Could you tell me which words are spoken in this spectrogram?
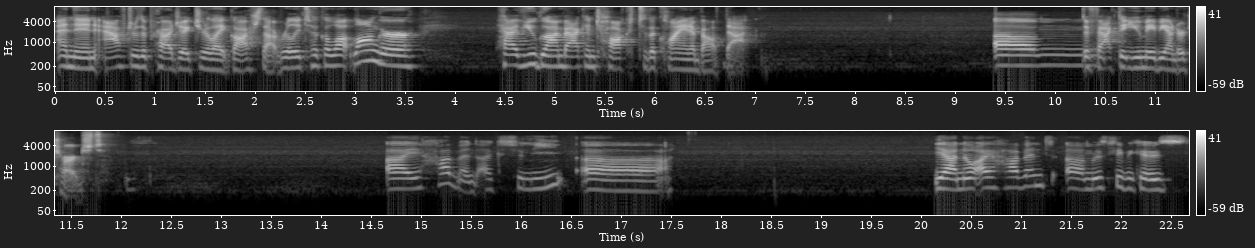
And then after the project, you're like, gosh, that really took a lot longer have you gone back and talked to the client about that? Um, the fact that you may be undercharged. I haven't actually. Uh, yeah, no, I haven't. Uh, mostly because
